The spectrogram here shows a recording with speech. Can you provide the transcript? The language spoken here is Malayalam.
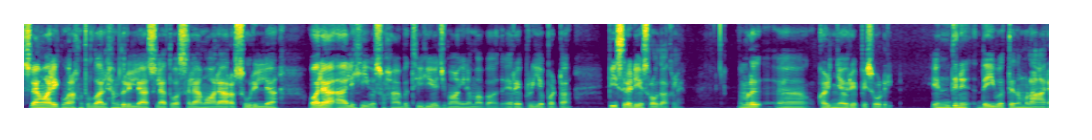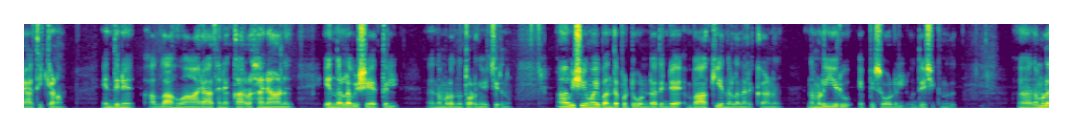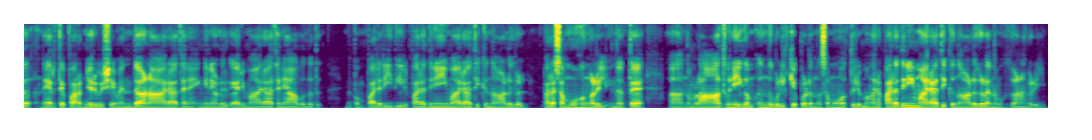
അസ്സാം വലൈക്കും വരഹമുല്ല അലഹമുല്ല അസ്ലാത്തു വസ്സലാം അല റസൂലില്ല വല അലിഹി വസുഹാബത്തിഹി അജ്മായിൻ അമാബാദ് ഏറെ പ്രിയപ്പെട്ട പീസ് റേഡിയോ ശ്രോതാക്കളെ നമ്മൾ കഴിഞ്ഞ ഒരു എപ്പിസോഡിൽ എന്തിന് ദൈവത്തെ നമ്മൾ ആരാധിക്കണം എന്തിന് അള്ളാഹു ആരാധനക്കർഹനാണ് എന്നുള്ള വിഷയത്തിൽ നമ്മളൊന്ന് തുടങ്ങി വെച്ചിരുന്നു. ആ വിഷയവുമായി ബന്ധപ്പെട്ടുകൊണ്ട് അതിന്റെ ബാക്കി എന്നുള്ള നിലക്കാണ് നമ്മൾ ഈ ഒരു എപ്പിസോഡിൽ ഉദ്ദേശിക്കുന്നത്. നമ്മൾ നേരത്തെ പറഞ്ഞൊരു വിഷയം എന്താണ് ആരാധന? എങ്ങനെയാണ് ഒരു കാര്യം ആരാധന ആവുന്നത് ഇതിപ്പം പല രീതിയിൽ പലതിനെയും ആരാധിക്കുന്ന ആളുകൾ പല സമൂഹങ്ങളിൽ ഇന്നത്തെ നമ്മൾ ആധുനികം എന്ന് വിളിക്കപ്പെടുന്ന സമൂഹത്തിലും അങ്ങനെ പലതിനെയും ആരാധിക്കുന്ന ആളുകളെ നമുക്ക് കാണാൻ കഴിയും.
